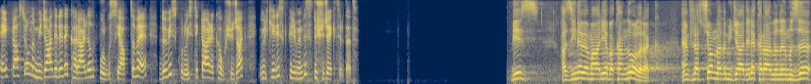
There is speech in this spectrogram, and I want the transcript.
Enflasyonla mücadelede kararlılık vurgusu yaptı ve döviz kuru istikrara kavuşacak, ülke risk primimiz düşecektir dedi. Biz Hazine ve Maliye Bakanlığı olarak enflasyonla da mücadele kararlılığımızı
